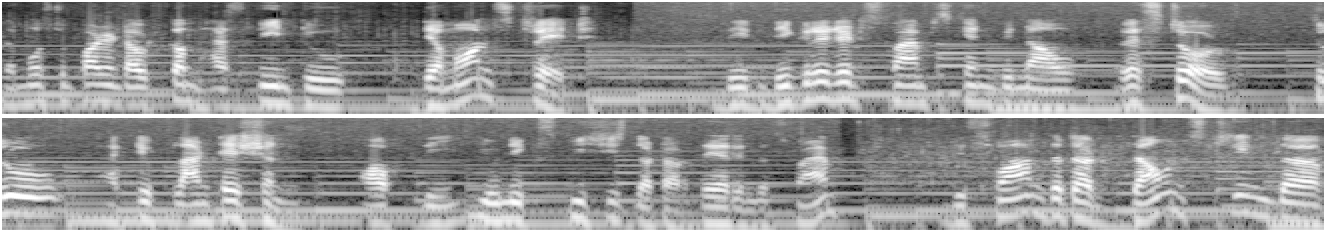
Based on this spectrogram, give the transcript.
The most important outcome has been to demonstrate the degraded swamps can be now restored through active plantation of the unique species that are there in the swamp. The swamps that are downstream the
